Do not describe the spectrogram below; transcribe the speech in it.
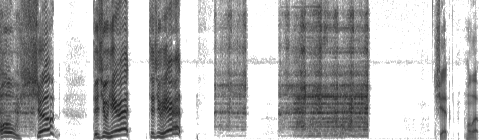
Oh, shoot! Did you hear it? Did you hear it? Shit. Hold up.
